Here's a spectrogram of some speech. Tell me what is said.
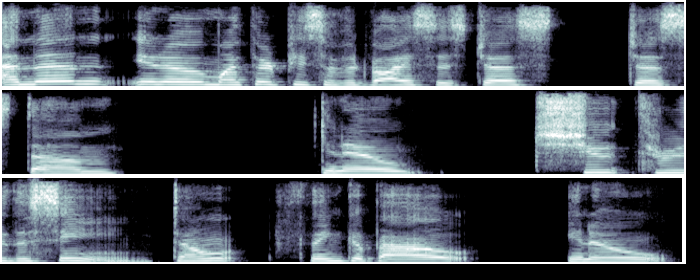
and then, you know, my third piece of advice is just just um you know, shoot through the scene. Don't think about, you know,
